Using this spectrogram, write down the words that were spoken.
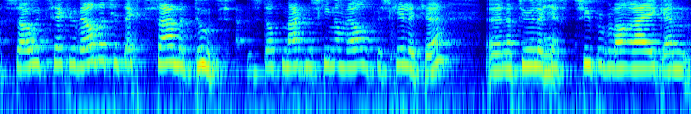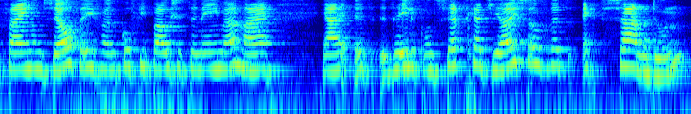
zou ik zeggen wel dat je het echt samen doet. Dus dat maakt misschien dan wel een verschilletje. Uh, natuurlijk is het super belangrijk en fijn om zelf even een koffiepauze te nemen. Maar ja, het, het hele concept gaat juist over het echt samen doen.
